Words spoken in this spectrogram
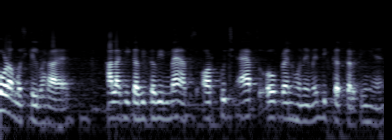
थोड़ा मुश्किल भरा है। हालाँकि कभी कभी मैप्स और कुछ ऐप्स ओपन होने में दिक्कत करती हैं।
